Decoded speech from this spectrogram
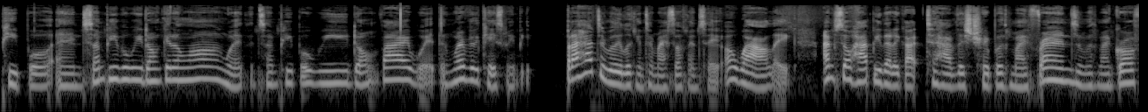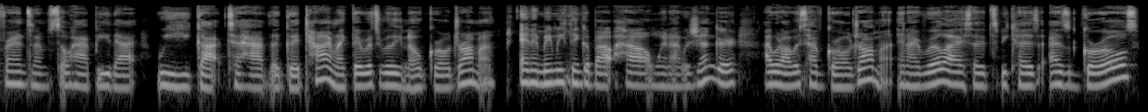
people and some people we don't get along with and some people we don't vibe with and whatever the case may be. But I had to really look into myself and say, oh wow, like I'm so happy that I got to have this trip with my friends and with my girlfriends. And I'm so happy that we got to have the good time. Like there was really no girl drama. And it made me think about how when I was younger, I would always have girl drama. And I realized that it's because as girls,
